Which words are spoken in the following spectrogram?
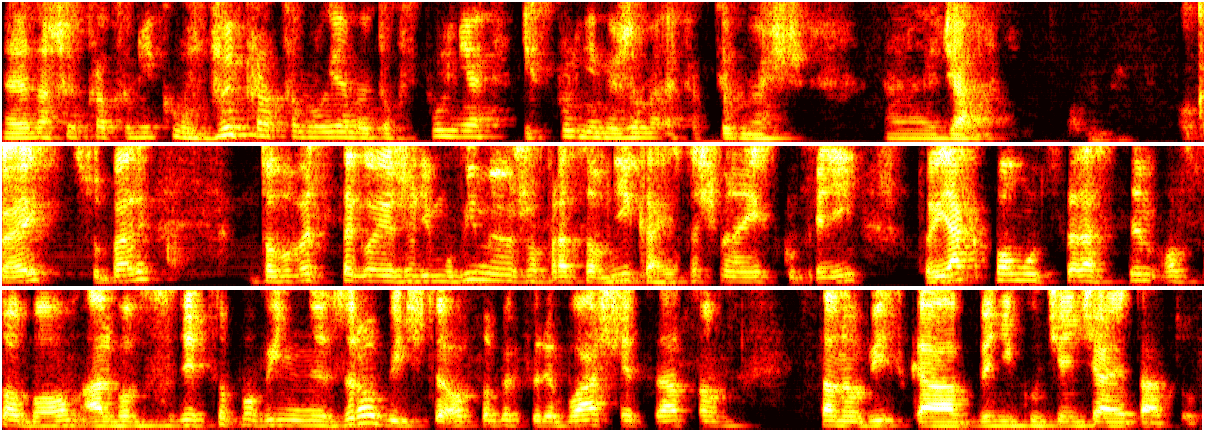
e, naszych pracowników, wypracowujemy to wspólnie i wspólnie mierzymy efektywność e, działań. Okej, okay, super to wobec tego, jeżeli mówimy już o pracownikach, jesteśmy na nich skupieni, to jak pomóc teraz tym osobom, albo w zasadzie co powinny zrobić te osoby, które właśnie tracą stanowiska w wyniku cięcia etatów?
